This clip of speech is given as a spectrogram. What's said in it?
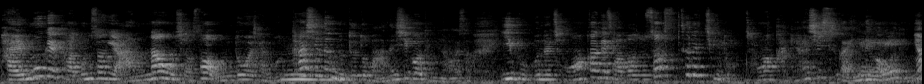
발목의 가동성이 안 나오셔서 운동을 잘 음. 못하시는 분들도 많으시거든요. 그래서 이 부분을 정확하게 잡아줘서 스트레칭도 정확하게 하실 수가 있는 네. 거거든요.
